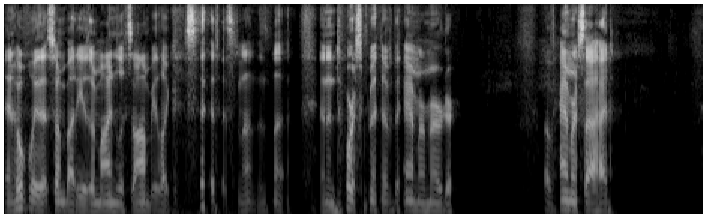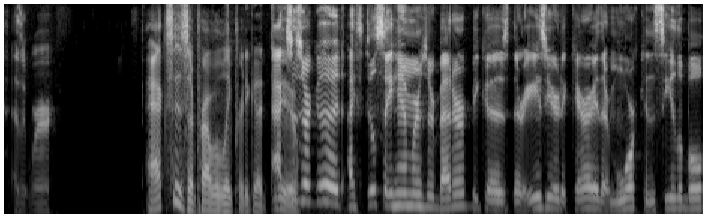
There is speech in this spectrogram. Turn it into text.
And hopefully that somebody is a mindless zombie, like I said. It's not, it's not an endorsement of the hammer murder, of Hammerside, as it were. Axes are probably pretty good too. Axes are good. I still say hammers are better because they're easier to carry. They're more concealable.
